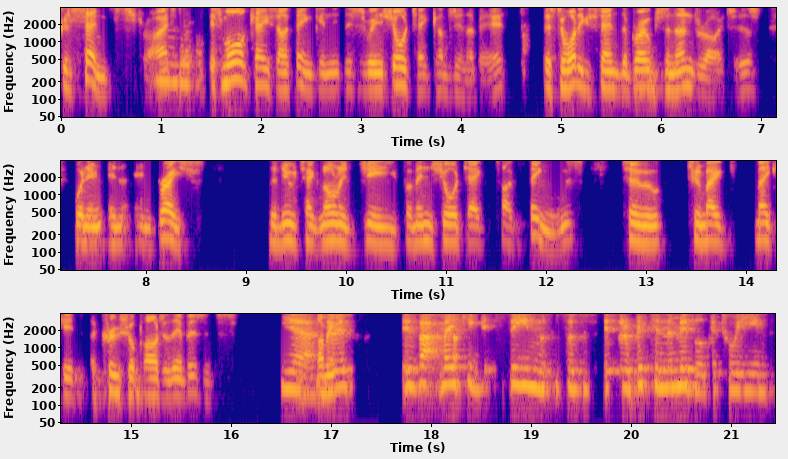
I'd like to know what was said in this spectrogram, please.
good sense, right? Mm. It's more a case, I think, and this is where InsurTech comes in a bit, as to what extent the brokers and underwriters will in, in, embrace the new technology from InsurTech type things to to make make it a crucial part of their business. Yeah. I so mean, is, is that making it seem sort of, is there a bit in the middle between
